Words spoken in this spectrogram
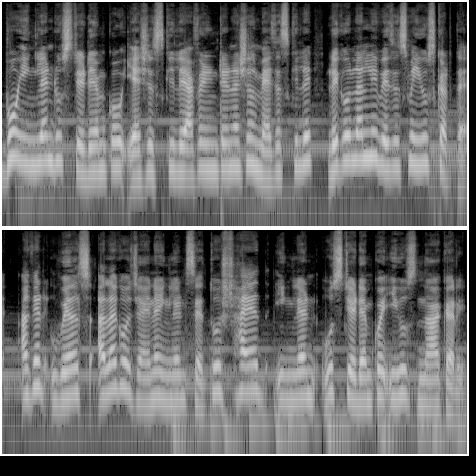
वो इंग्लैंड उस स्टेडियम को एशेस के लिए या फिर इंटरनेशनल मैचेस के लिए रेगुलरली बेसिस में यूज़ करता है। अगर वेल्स अलग हो जाए ना इंग्लैंड से तो शायद इंग्लैंड उस स्टेडियम को यूज़ ना करे।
